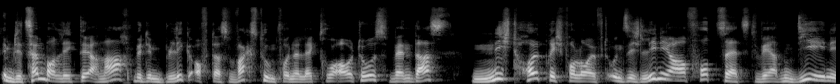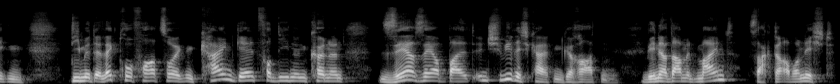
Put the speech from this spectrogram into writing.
Im Dezember legte er nach mit dem Blick auf das Wachstum von Elektroautos. Wenn das nicht holprig verläuft und sich linear fortsetzt, werden diejenigen, die mit Elektrofahrzeugen kein Geld verdienen können, sehr, sehr bald in Schwierigkeiten geraten. Wen er damit meint, sagt er aber nicht.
